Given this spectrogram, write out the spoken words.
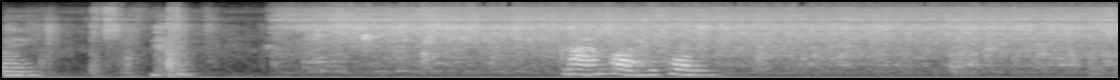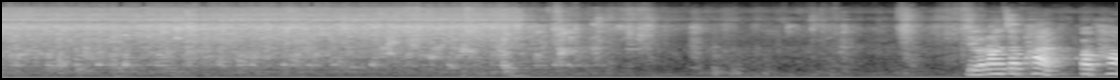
เลยล้างก่อนทุกคน ดี๋ยวเราจะผัดกะเพรา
